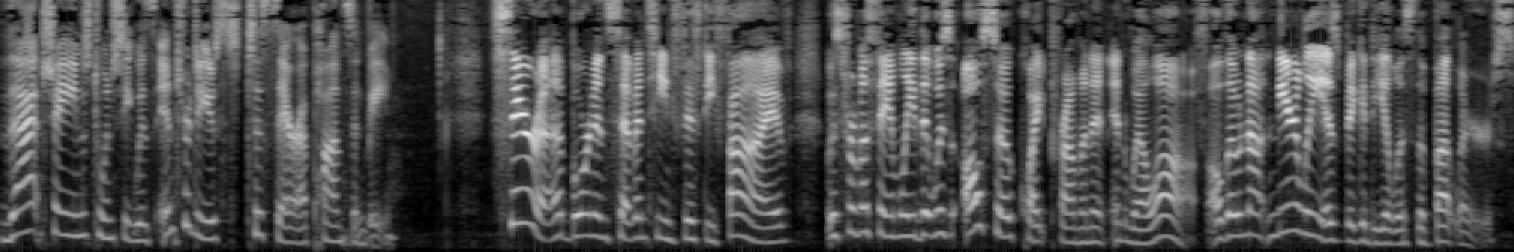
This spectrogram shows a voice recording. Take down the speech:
That changed when she was introduced to Sarah Ponsonby. Sarah, born in 1755, was from a family that was also quite prominent and well off, although not nearly as big a deal as the Butlers.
